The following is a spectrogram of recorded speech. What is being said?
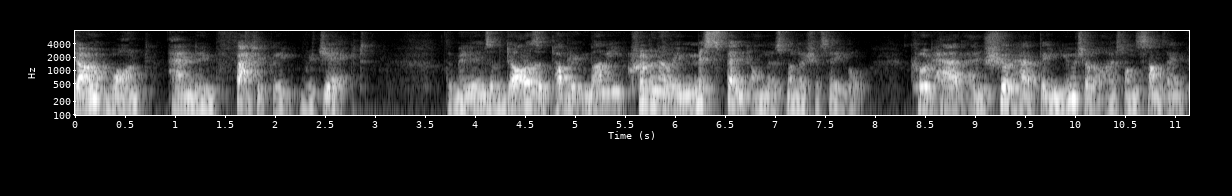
don't want, and emphatically reject. The millions of dollars of public money criminally misspent on this malicious evil could have and should have been utilised on something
